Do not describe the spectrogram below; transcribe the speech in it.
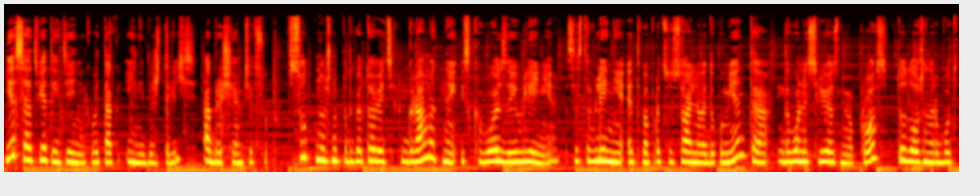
Если ответа и денег вы так и не дождались, обращаемся в суд. В суд нужно подготовить грамотное исковое заявление. Составление этого процессуального документа довольно серьезный вопрос. Тут должен работать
